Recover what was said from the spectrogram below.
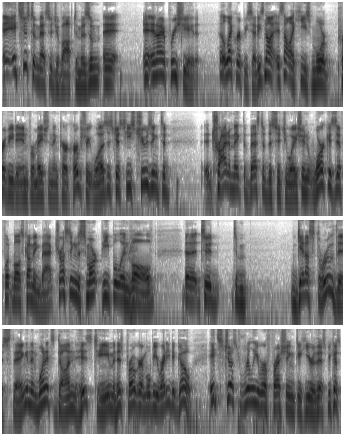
it's just a message of optimism, and I appreciate it. Like Rippee said, he's not. It's not like he's more privy to information than Kirk Herbstreit was. It's just he's choosing to try to make the best of the situation, work as if football's coming back, trusting the smart people involved uh, to to get us through this thing, and then when it's done, his team and his program will be ready to go. It's just really refreshing to hear this because,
